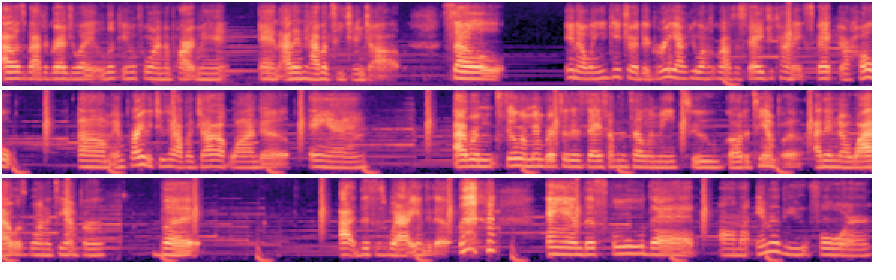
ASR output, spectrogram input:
I was about to graduate looking for an apartment and I didn't have a teaching job. So, you know, when you get your degree after you walk across the stage, you kind of expect or hope um, and pray that you have a job lined up. And I rem- still remember to this day something telling me to go to Tampa. I didn't know why I was going to Tampa, but I, this is where I ended up. and the school that um, I interviewed for,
